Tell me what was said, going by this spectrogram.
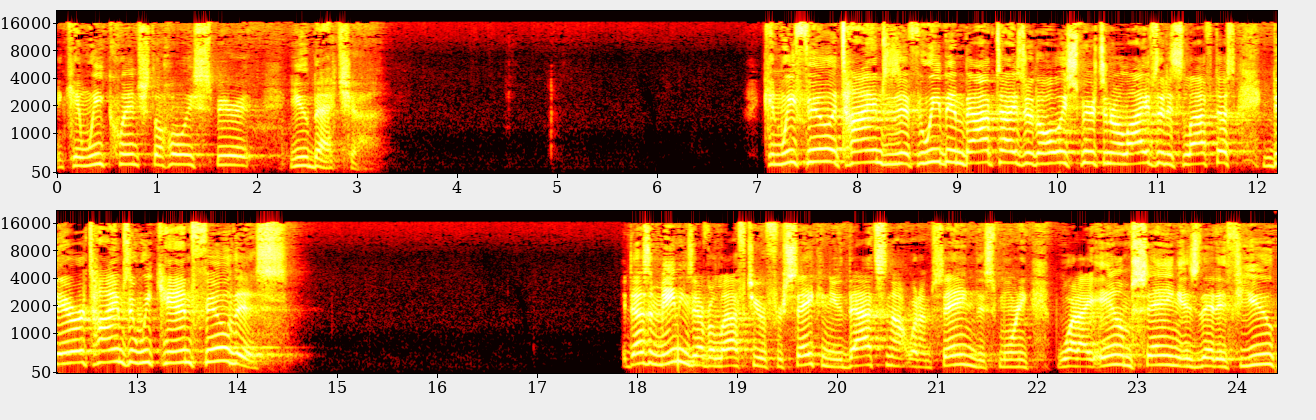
And can we quench the Holy Spirit? You betcha. Can we feel at times as if we've been baptized or the Holy Spirit's in our lives that it's left us? There are times that we can feel this. It doesn't mean he's ever left you or forsaken you. That's not what I'm saying this morning. What I am saying is that if you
